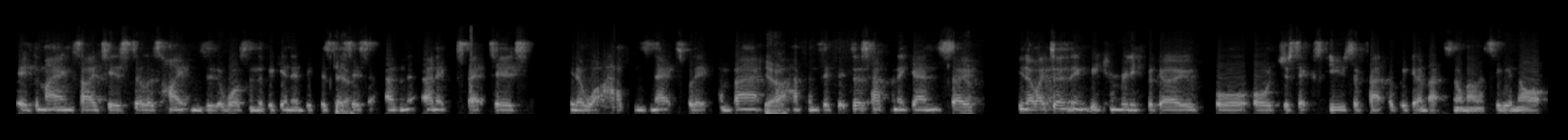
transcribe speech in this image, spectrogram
it, my anxiety is still as heightened as it was in the beginning because there's yeah. this un, unexpected, you know, what happens next? Will it come back? Yeah. What happens if it does happen again? So. You know, I don't think we can really forgo or, or just excuse the fact that we're going back to normality. We're not.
